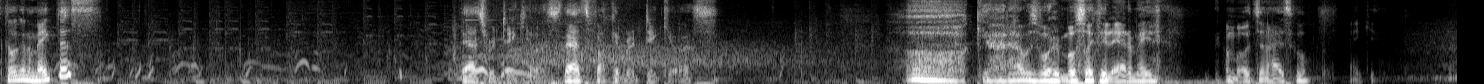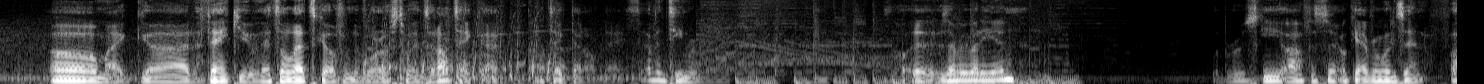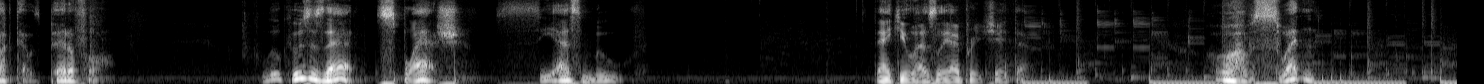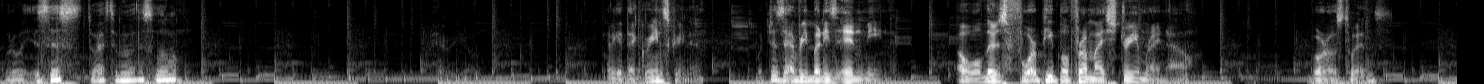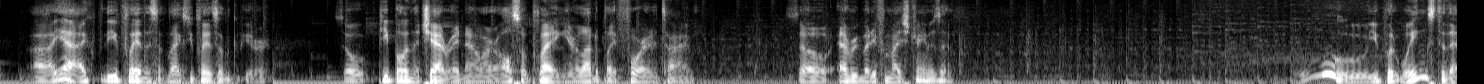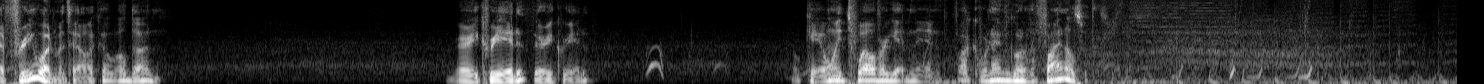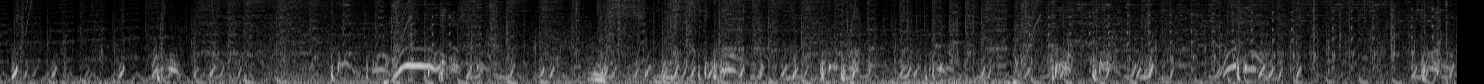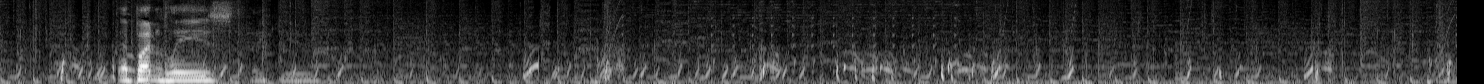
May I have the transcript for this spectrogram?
Still gonna make this? That's ridiculous. That's fucking ridiculous. Oh god, I was voted most likely to animate emotes in high school. Thank you. Oh my god, thank you. That's a let's go from the Voros twins, and I'll take that. I'll take that all day. 17 remaining. Is- uh, Is everybody in? Labruski, officer. Okay, everyone's in. Fuck, that was pitiful. Luke, whose is that? Splash. CS Move. Thank you, Leslie. I appreciate that. Oh, I was sweating. What do we, is this? Do I have to move this a little? There we go. Gotta get that green screen in. What does everybody's in mean? Oh, well, there's four people from my stream right now. Voros twins. Uh, yeah, I, you play this, Lex. You play this on the computer. So people in the chat right now are also playing. You're allowed to play four at a time. So everybody from my stream is in. Ooh, you put wings to that free one, Metallica. Well done. Very creative. Very creative. Okay, only 12 are getting in. Fuck, we're not even going to the finals with this. That button, please. Thank you.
